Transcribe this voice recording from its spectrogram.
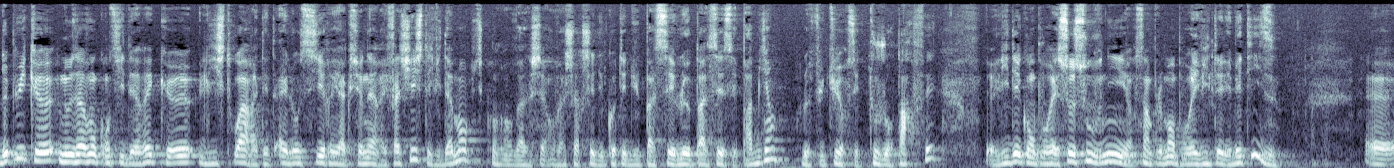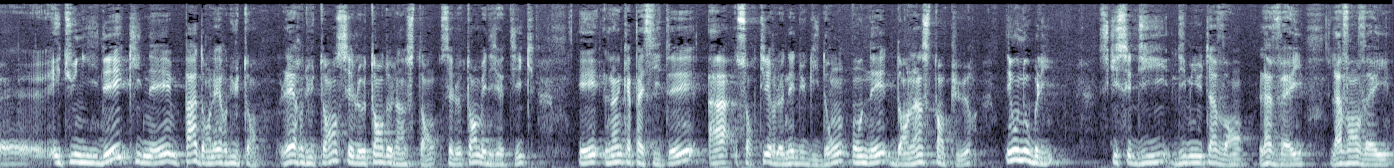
Depuis que nous avons considéré que l'histoire était elle aussi réactionnaire et fasciste, évidemment, puisqu'on va, chercher du côté du passé, le passé c'est pas bien, le futur c'est toujours parfait, l'idée qu'on pourrait se souvenir simplement pour éviter les bêtises euh, est une idée qui n'est pas dans l'air du temps. L'air du temps, c'est le temps de l'instant, c'est le temps médiatique et l'incapacité à sortir le nez du guidon. On est dans l'instant pur et on oublie ce qui s'est dit dix minutes avant, la veille, l'avant-veille,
